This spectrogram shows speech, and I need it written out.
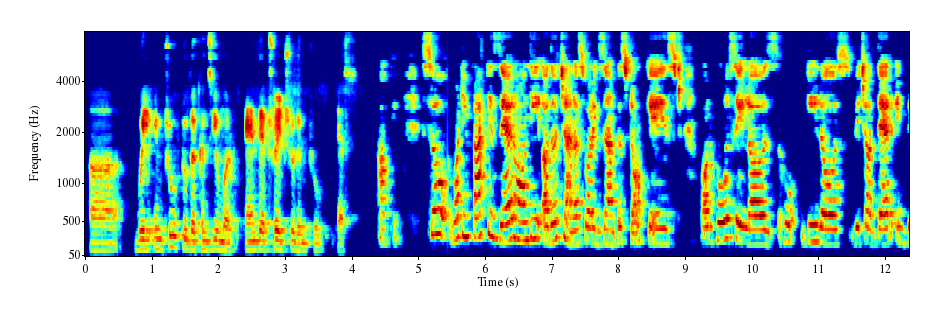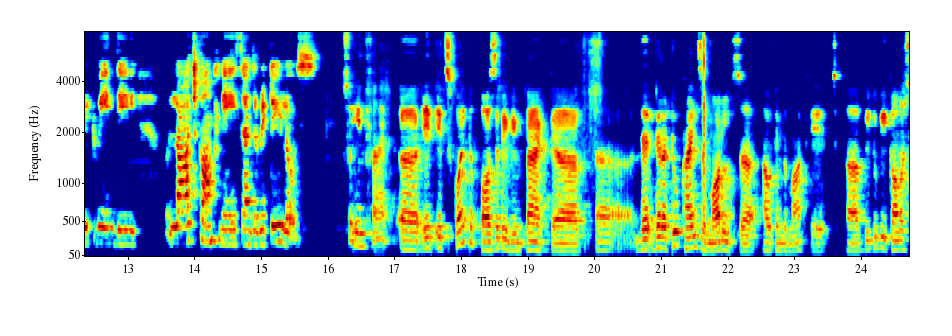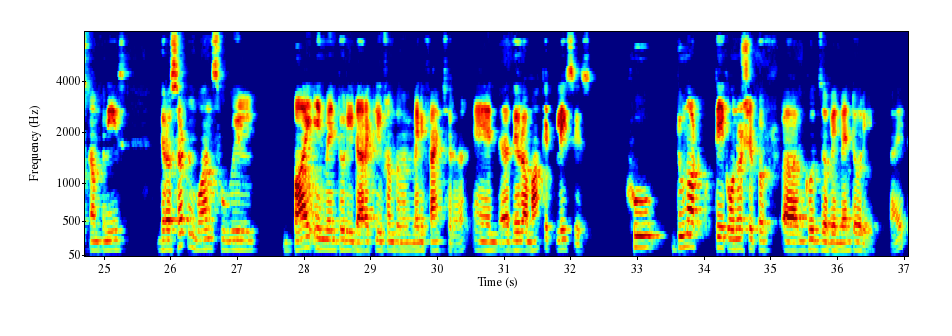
uh, will improve to the consumer, and their trade should improve. Yes. Okay. So, what impact is there on the other channels? For example, stockists or wholesalers, dealers, which are there in between the large companies and the retailers? So, in fact, uh, it, it's quite a positive impact. Uh, uh, there, there, are two kinds of models uh, out in the market. B2B uh, commerce companies, there are certain ones who will buy inventory directly from the manufacturer, and uh, there are marketplaces who do not take ownership of goods of inventory, right?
